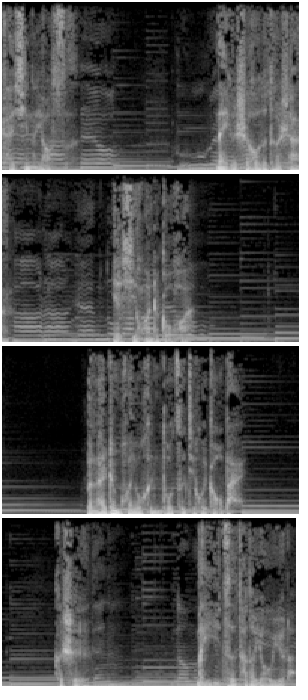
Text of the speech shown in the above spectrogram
开心的要死。那个时候的德善也喜欢着狗焕。本来郑焕有很多次机会告白，可是每一次他都犹豫了。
